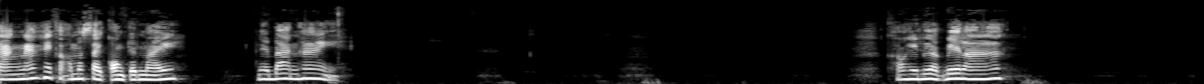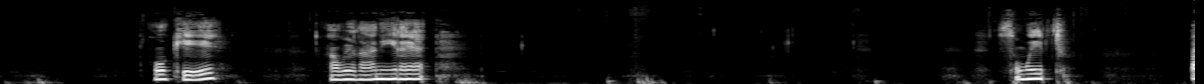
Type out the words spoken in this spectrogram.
ตังค์นะ ให้เขาเอามาใส่กล่องจดหมายในบ้านให้เขาให้เลือกเวลา โอเค เอาเวลานี้แหละ สวีทไป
